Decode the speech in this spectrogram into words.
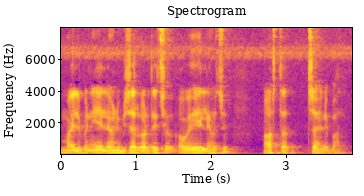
मैले पनि यही ल्याउने विचार गर्दैछु अब यही ल्याउँछु। हस् त जय नेपाल।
